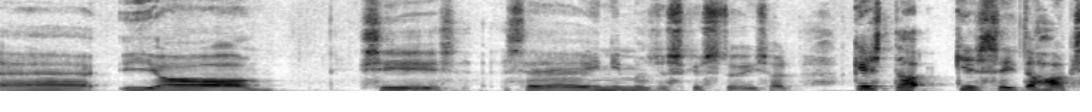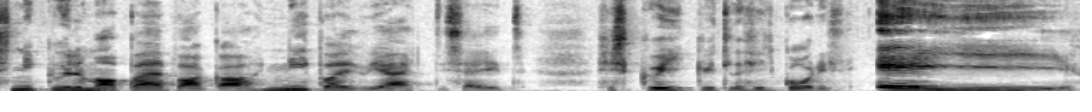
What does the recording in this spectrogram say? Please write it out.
äh,. ja siis see inimene, kes tõi seal, kes ta, kes ei tahaks nii külma päevaga nii palju jäätiseid, siis kõik ütlesid kooris ei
